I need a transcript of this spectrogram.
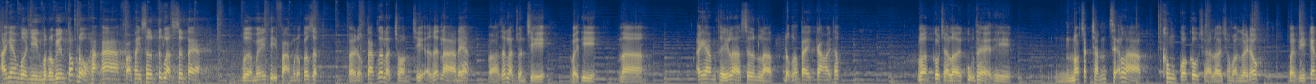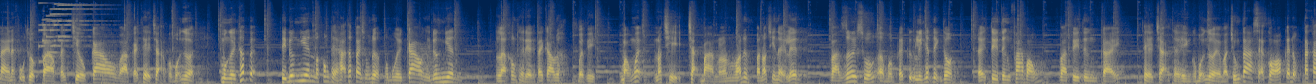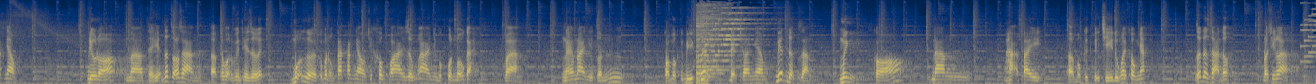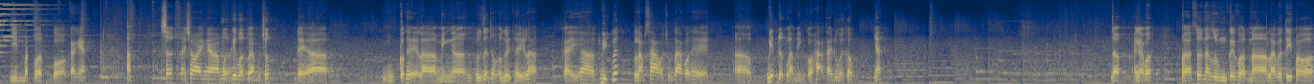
Anh em vừa nhìn vận động viên tốc đầu hạng A Phạm Thanh Sơn tức là Sơn Tè vừa mới thị phạm một động tác giật và động tác rất là tròn trịa, rất là đẹp và rất là chuẩn chỉ. Vậy thì là anh em thấy là Sơn là động tác tay cao hay thấp? Vâng, câu trả lời cụ thể thì nó chắc chắn sẽ là không có câu trả lời cho mọi người đâu. Bởi vì cái này nó phụ thuộc vào cái chiều cao và cái thể trạng của mỗi người. Một người thấp ấy, thì đương nhiên mà không thể hạ thấp tay xuống được, một người cao thì đương nhiên là không thể để tay cao được. Bởi vì bóng ấy, nó chỉ chạm bàn và nó và nó chỉ nảy lên và rơi xuống ở một cái cự ly nhất định thôi. Đấy, tùy từng pha bóng và tùy từng cái thể trạng, thể hình của mỗi người mà chúng ta sẽ có cái động tác khác nhau. Điều đó là thể hiện rất rõ ràng ở các vận động viên thế giới. Mỗi người có một động tác khác nhau chứ không có ai giống ai như một khuôn mẫu cả. Và ngày hôm nay thì Tuấn có một cái bí quyết để cho anh em biết được rằng mình có đang hạ tay ở một cái vị trí đúng hay không nhé rất đơn giản thôi đó chính là nhìn mặt vợt của các anh em. À, Sơn hãy cho anh uh, mượn cái vợt của em một chút để uh, có thể là mình uh, hướng dẫn cho mọi người thấy là cái uh, bí quyết làm sao mà chúng ta có thể uh, biết được là mình có hạ tay đúng hay không nhé rồi anh cảm ơn. Và Sơn đang dùng cây vợt uh, Liberty Power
